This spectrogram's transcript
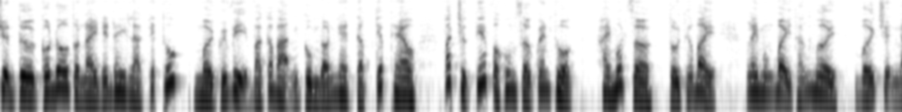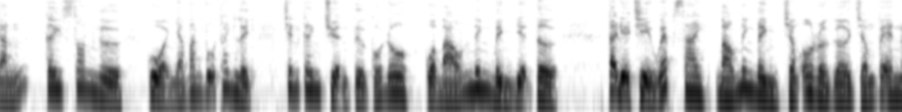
Chuyện từ Cố Đô tuần này đến đây là kết thúc. Mời quý vị và các bạn cùng đón nghe tập tiếp theo, phát trực tiếp vào khung giờ quen thuộc 21 giờ tối thứ bảy ngày mùng 7 tháng 10 với truyện ngắn Cây son ngừ của nhà văn Vũ Thanh Lịch trên kênh Chuyện từ Cố Đô của báo Ninh Bình điện tử tại địa chỉ website báo ninh bình.org.vn.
